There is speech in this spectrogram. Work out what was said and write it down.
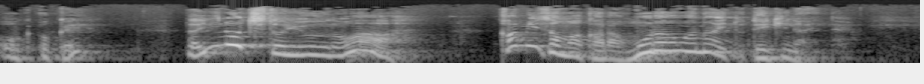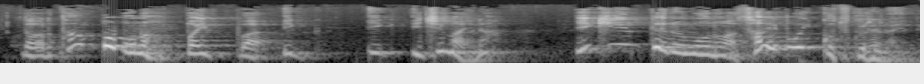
オッケー命というのは神様からもらわないとできないんだよ。だからタンポポの葉っぱいっぱい一枚な。生きてるものは細胞一個作れないんだよ。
